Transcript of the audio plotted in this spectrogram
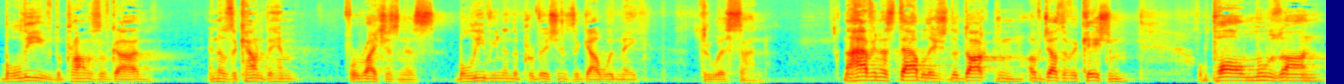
believed the promise of God and was accounted to him for righteousness, believing in the provisions that God would make through his son. Now, having established the doctrine of justification, Paul moves on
